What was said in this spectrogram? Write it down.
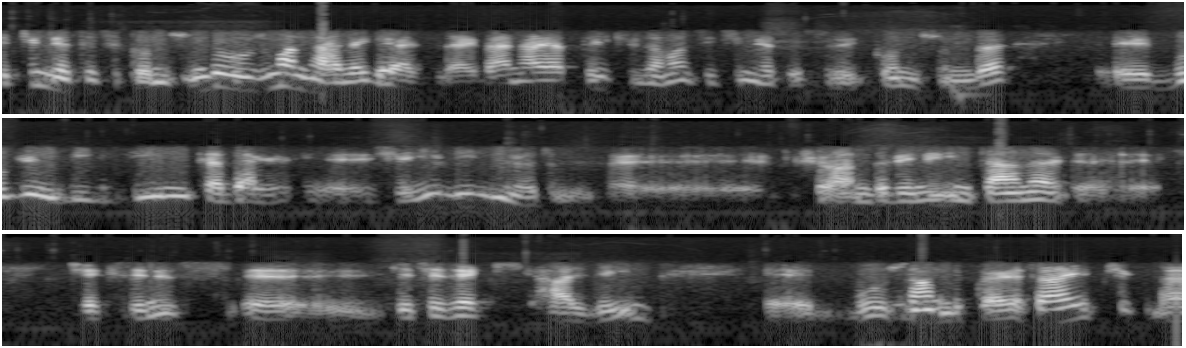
seçim yasası konusunda uzman hale geldiler. Ben hayatta hiçbir zaman seçim yasası konusunda e, bugün bildiğim kadar e, şeyi bilmiyordum. Şu anda beni imtihana e, çekseniz geçecek haldeyim. Bu sandıklara sahip çıkma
